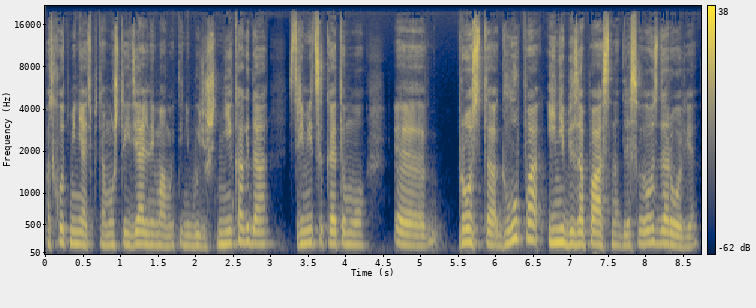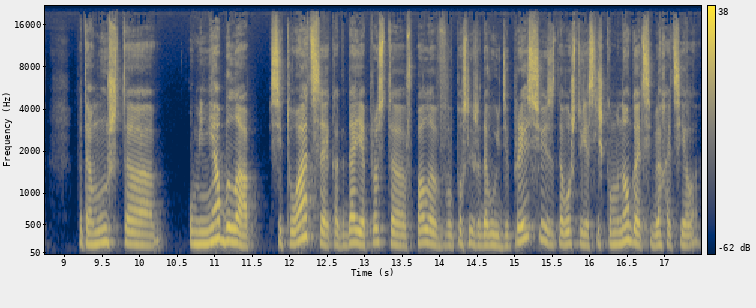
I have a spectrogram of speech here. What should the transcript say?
подход менять, потому что идеальной мамой ты не будешь никогда. Стремиться к этому э, просто глупо и небезопасно для своего здоровья, потому что у меня была ситуация, когда я просто впала в послеродовую депрессию из-за того, что я слишком много от себя хотела.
